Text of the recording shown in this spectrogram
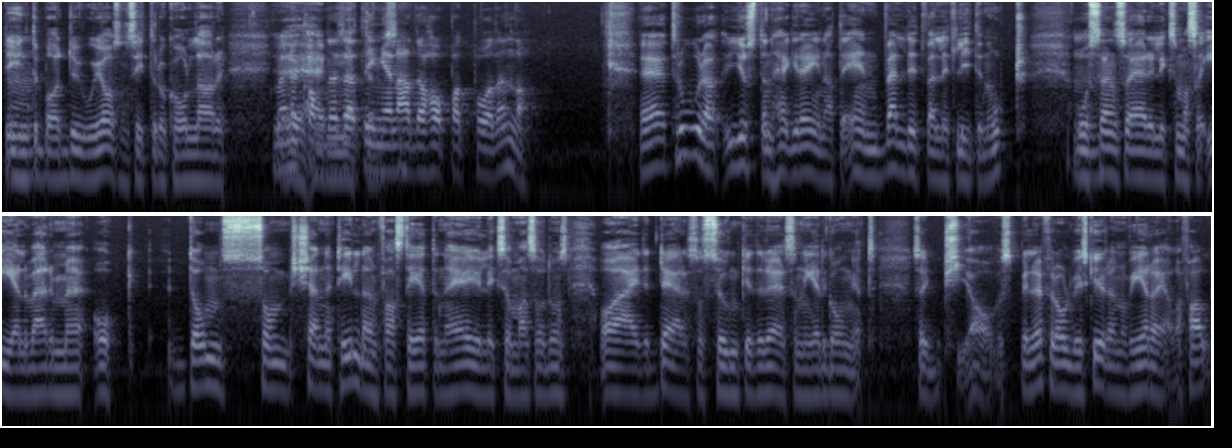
Det är inte bara du och jag som sitter och kollar Men hur eh, kom det sig att ingen så. hade hoppat på den då? Eh, Jag tror att just den här grejen att det är en väldigt, väldigt liten ort. Mm. Och sen så är det liksom alltså elvärme och de som känner till den fastigheten är ju liksom alltså de, åh nej det där är så sunkigt, det där är så nedgånget. Så ja, spelar det för roll? Vi ska ju renovera i alla fall.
